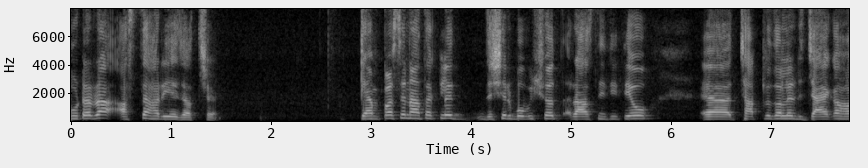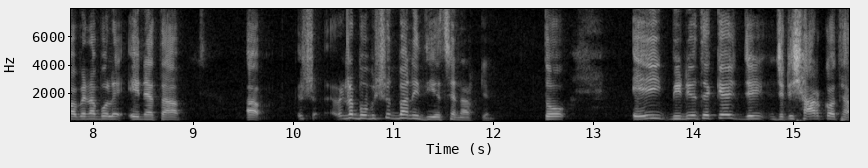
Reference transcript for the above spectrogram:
ভোটাররা আস্থা হারিয়ে যাচ্ছে। ক্যাম্পাসে না থাকলে দেশের ভবিষ্যৎ রাজনীতিতেও ছাত্রদলের জায়গা হবে না বলে এই নেতা একটা ভবিষ্যৎবাণী দিয়েছেন আর কি তো এই ভিডিও থেকে যে, যেটি সার কথা,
